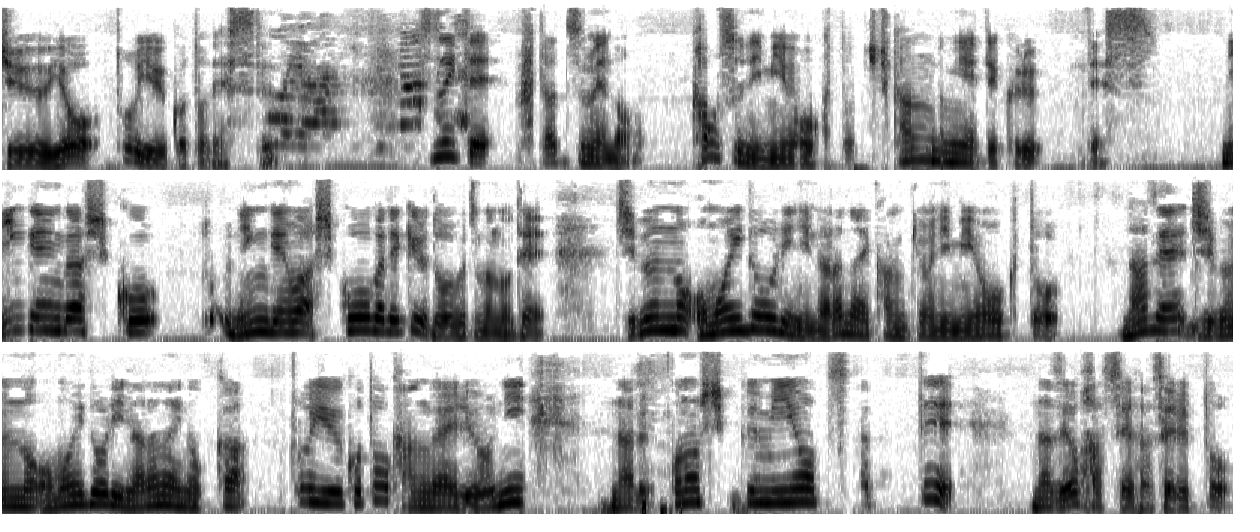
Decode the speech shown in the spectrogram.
重要ということです。続いて二つ目のカオスに身を置くと主観が見えてくるです。人間が思考、人間は思考ができる動物なので、自分の思い通りにならない環境に身を置くと、なぜ自分の思い通りにならないのかということを考えるようになる。この仕組みを使って、なぜを発生させると、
